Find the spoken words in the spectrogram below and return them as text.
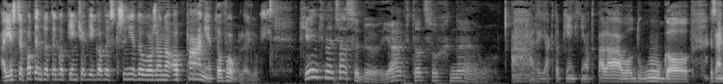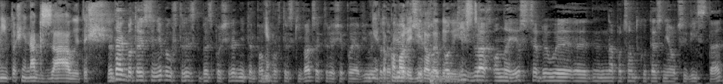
A jeszcze potem do tego pięciobiegowe skrzynie dołożono, o panie, to w ogóle już. Piękne czasy były. Jak to cuchnęło. Ale jak to pięknie odpalało, długo, zanim to się nagrzały, te No tak, bo to jeszcze nie był wtrysk bezpośredni, te Nie. powtryskiwacze, które się pojawiły. Nie, to dopiero komory wirowe były turbodieslach one jeszcze były e, na początku też nieoczywiste,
